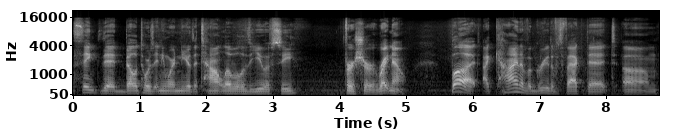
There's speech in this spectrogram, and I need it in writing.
think that Bellator is anywhere near the talent level of the UFC, for sure, right now. But I kind of agree with the fact that um,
